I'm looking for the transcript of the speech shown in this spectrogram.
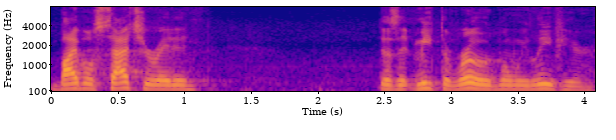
Bible saturated, does it meet the road when we leave here?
